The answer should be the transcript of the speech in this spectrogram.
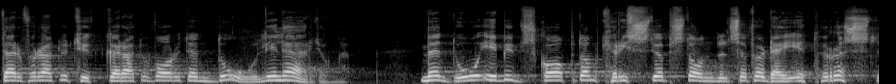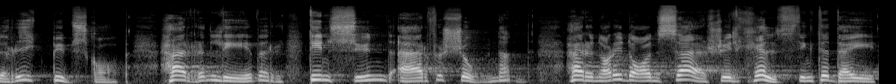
därför att du tycker att du varit en dålig lärjunge. Men då är budskapet om Kristi uppståndelse för dig ett trösterikt budskap. Herren lever, din synd är försonad. Herren har idag en särskild hälsning till dig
